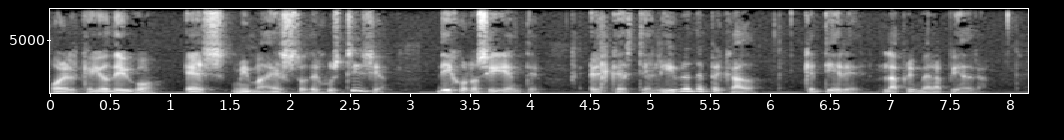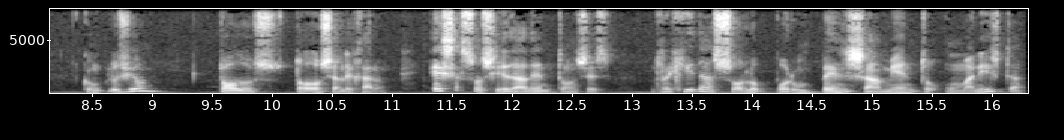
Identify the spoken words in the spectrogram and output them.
por el que yo digo es mi maestro de justicia. Dijo lo siguiente, el que esté libre de pecado, que tire la primera piedra. Conclusión, todos, todos se alejaron. Esa sociedad entonces, regida solo por un pensamiento humanista,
